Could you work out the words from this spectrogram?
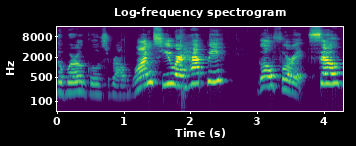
the world goes round once you are happy Go for it. So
